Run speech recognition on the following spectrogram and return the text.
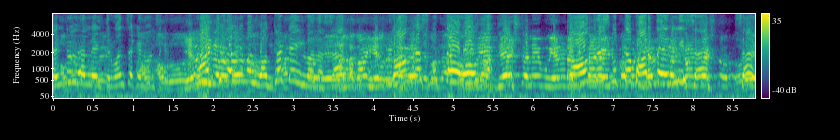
ಸೆಂಟ್ರಲ್ ಅಲ್ಲಿ ಹೇಳ್ತೀರಿ. ಒಂದ್ ಸೆಕೆಂಡ್ ಒಂದ್ ಸೆಕೆಂಡ್ ಒಗ್ಗಟ್ಟೆ ರಾಜ್ಯದಲ್ಲಿ ನಿಮ್ಮಲ್ಲಿ ಒಗ್ಗಟ್ಟೇ ಇಲ್ವಲ್ಲ ಸರ್ ಕಾಂಗ್ರೆಸ್ ಮುಕ್ತ ಕಾಂಗ್ರೆಸ್ ಮುಕ್ತ ಭಾರತ ಎಲ್ಲಿ ಇರ್ಲಿ ಸರ್. ಸರ್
